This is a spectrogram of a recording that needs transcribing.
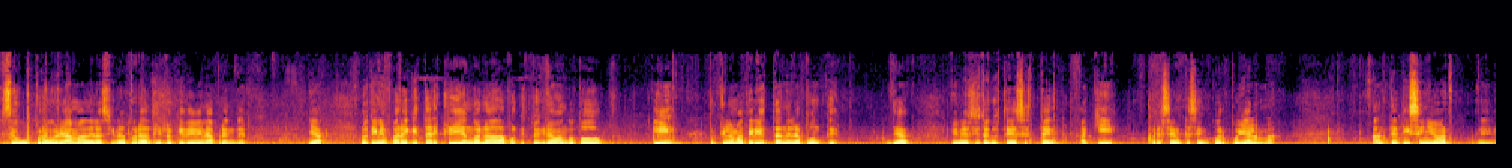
según programa de la asignatura es lo que deben aprender. ¿Ya? No tienen para qué estar escribiendo nada porque estoy grabando todo y porque la materia está en el apunte. ¿Ya? Yo necesito que ustedes estén aquí, presentes en cuerpo y alma, ante ti, Señor, eh,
